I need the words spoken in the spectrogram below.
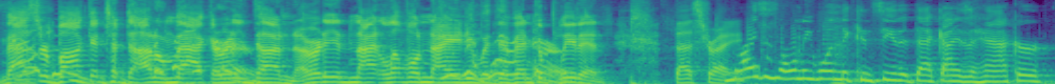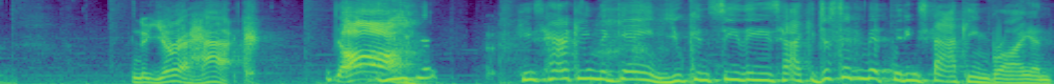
Master Bach and Tadano Mac already done. Already at level 90 with the event completed. That's right. Am I the only one that can see that that guy's a hacker? No, you're a hack. Ah! He's hacking the game. You can see that he's hacking. Just admit that he's hacking, Brian.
